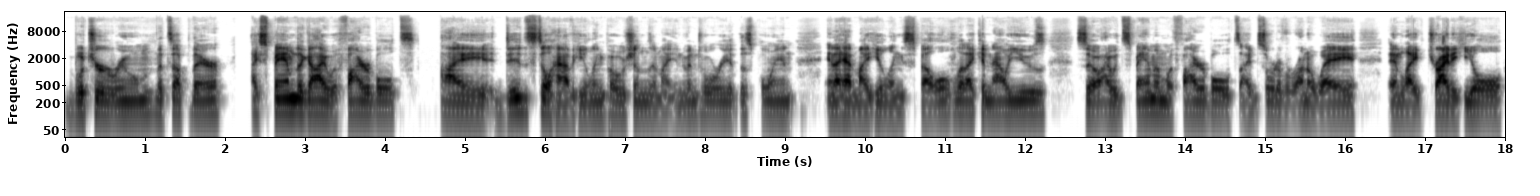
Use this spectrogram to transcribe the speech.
butcher room that's up there. I spammed the guy with fire bolts. I did still have healing potions in my inventory at this point, and I had my healing spell that I can now use. So I would spam him with fire bolts. I'd sort of run away and like try to heal,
